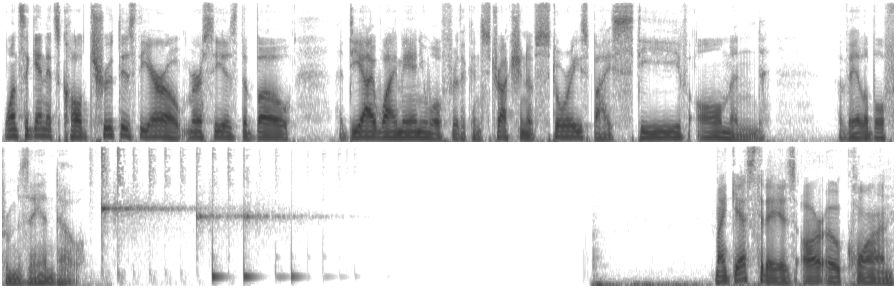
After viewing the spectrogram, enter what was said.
Once again, it's called Truth is the Arrow, Mercy is the Bow, a DIY manual for the construction of stories by Steve Almond. Available from Zando. My guest today is R.O. Kwon.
